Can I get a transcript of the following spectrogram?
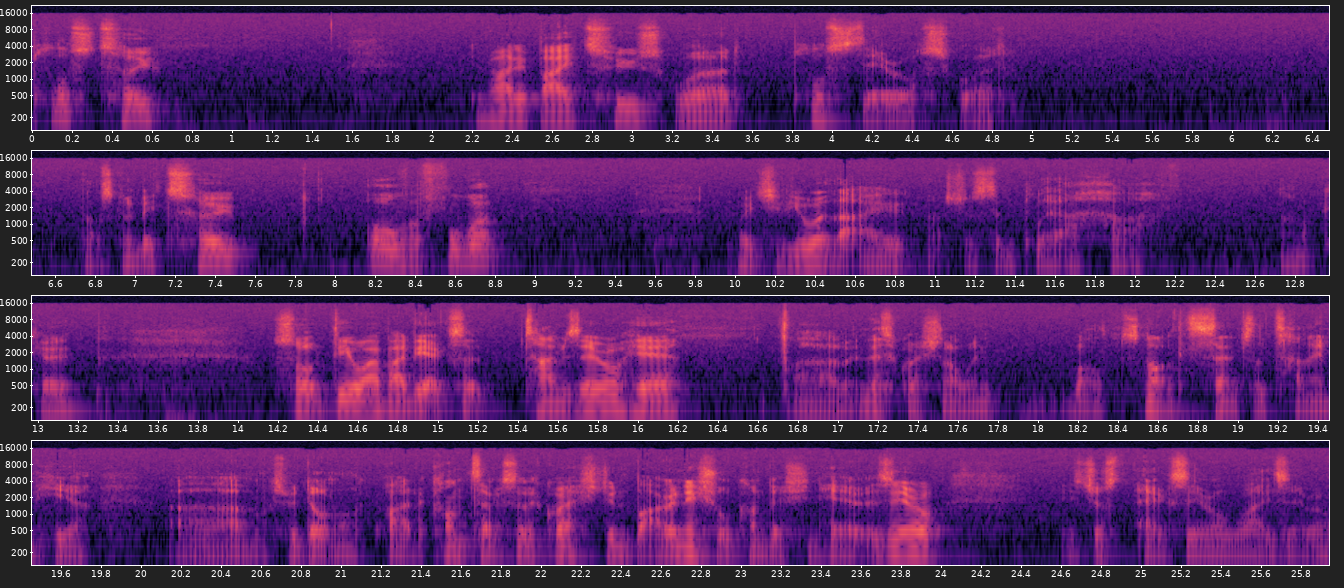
plus 2 divided by 2 squared plus 0 squared. That's going to be 2 over 4, which if you work that out, that's just simply a half. Okay. So dy by dx at time 0 here, um, in this question I win, well, it's not essentially time here, um, so we don't know quite the context of the question, but our initial condition here at 0 is just x0, y0.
